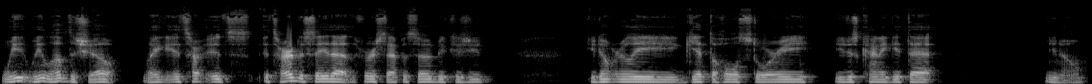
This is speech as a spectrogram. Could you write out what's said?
we we love the show. Like it's it's it's hard to say that the first episode because you you don't really get the whole story. You just kind of get that you know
